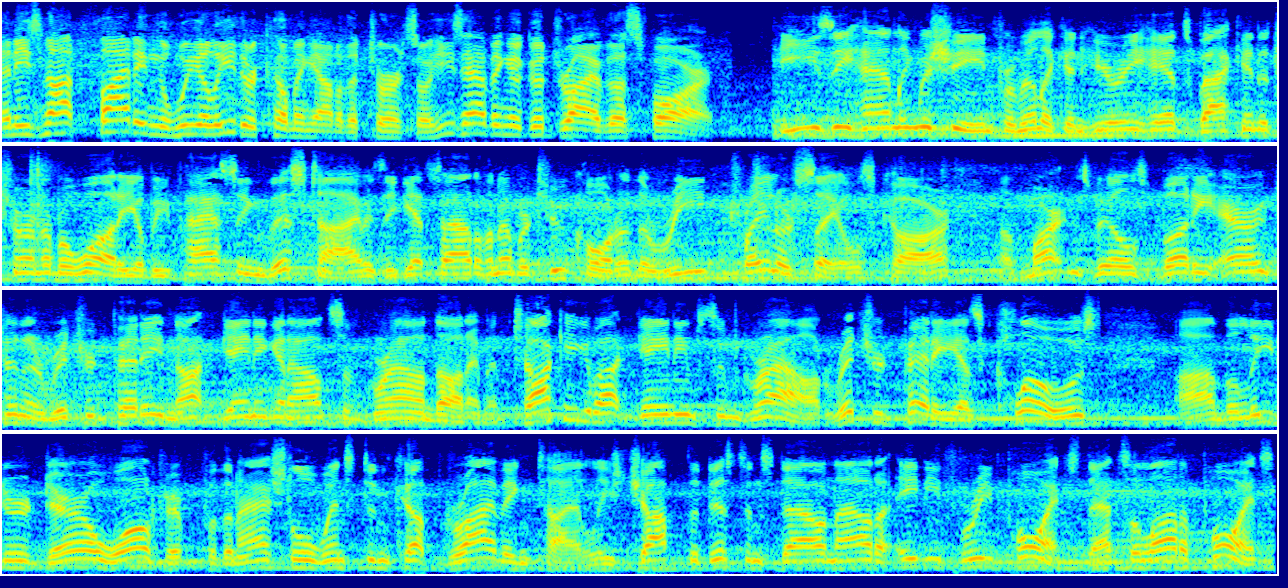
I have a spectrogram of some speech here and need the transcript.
and he's not fighting the wheel either coming out of the turn, so he's having a good drive thus far. Easy handling machine for Millikan. Here he heads back into turn number one. He'll be passing this time as he gets out of the number two corner, the Reed trailer sales car of Martinsville's Buddy Arrington and Richard Petty, not gaining an ounce of ground on him. And talking about gaining some ground, Richard Petty has closed on the leader, Darrell Waltrip, for the National Winston Cup driving title. He's chopped the distance down now to 83 points. That's a lot of points,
